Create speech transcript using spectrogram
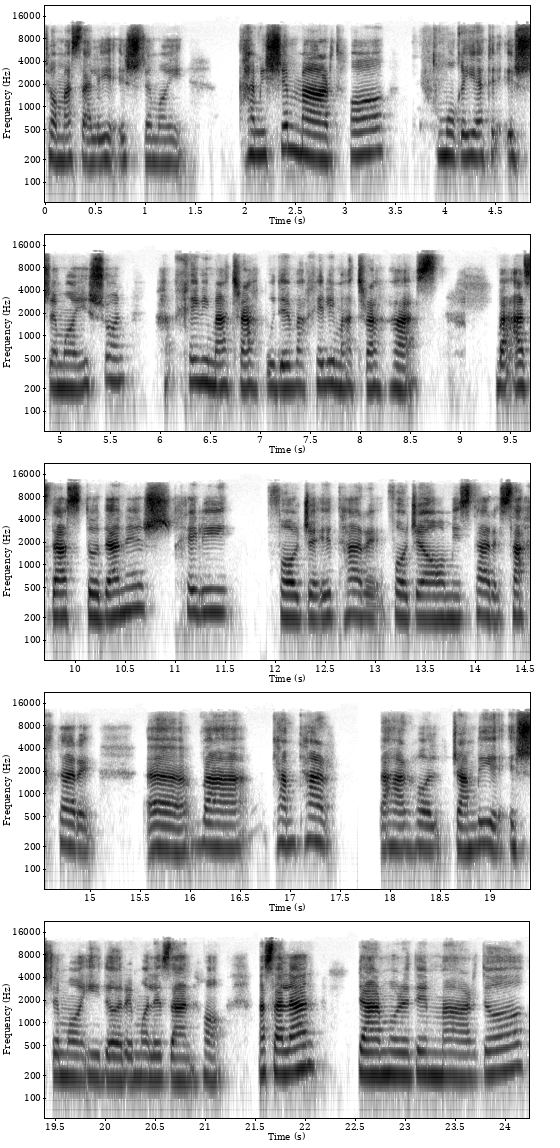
تا مسئله اجتماعی. همیشه مردها موقعیت اجتماعیشون خیلی مطرح بوده و خیلی مطرح هست و از دست دادنش خیلی فاجعه تره فاجعه آمیزتره سختره و کمتر به هر حال جنبه اجتماعی داره مال زنها. مثلا در مورد مردا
